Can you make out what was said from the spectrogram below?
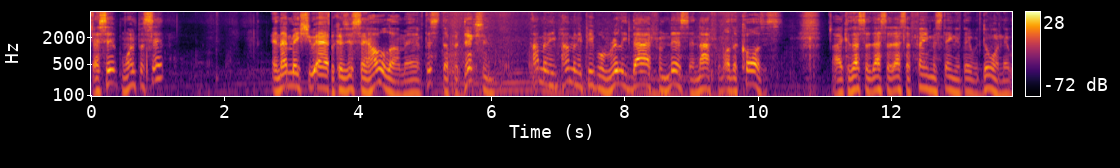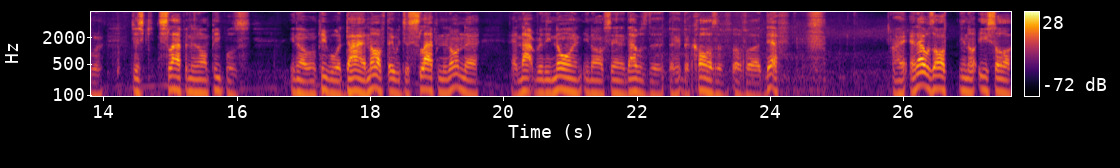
That's it, 1%. And that makes you ask because you're saying, hold on, man, if this is the prediction, how many how many people really died from this and not from other causes? All right, because that's a that's a that's a famous thing that they were doing. They were just slapping it on people's you know, when people were dying off, they were just slapping it on there and not really knowing, you know what I'm saying, that that was the, the, the cause of, of uh, death. All right, and that was all, you know, Esau.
